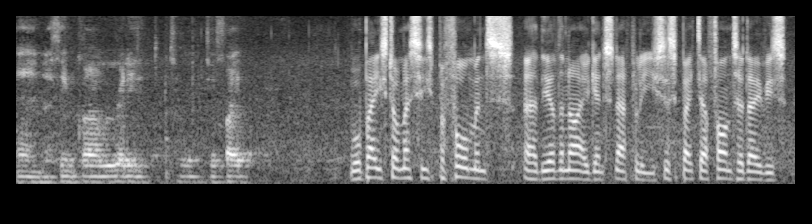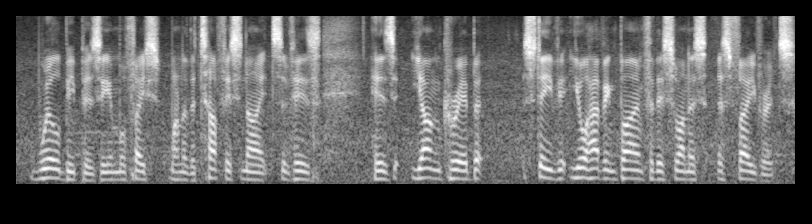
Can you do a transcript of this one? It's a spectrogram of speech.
and I think uh, we're ready to, to fight. Well, based on Messi's performance uh, the other night against Napoli, you suspect Alphonso Davies will be busy and will face one of the toughest nights of his his young career. But Steve, you're having Bayern for this one as, as favourites.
